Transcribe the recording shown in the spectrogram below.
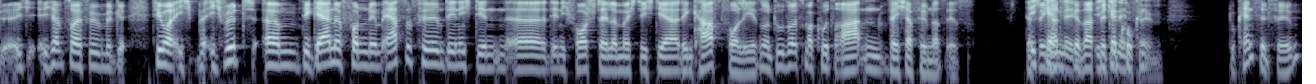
Ich ich habe zwei Filme mit. Timon, ich, ich würde ähm, dir gerne von dem ersten Film, den ich, den, äh, den ich vorstelle, möchte ich dir den Cast vorlesen und du sollst mal kurz raten, welcher Film das ist. Deswegen hatte ich gesagt, ich bitte den gucken. Film. Du kennst den Film?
